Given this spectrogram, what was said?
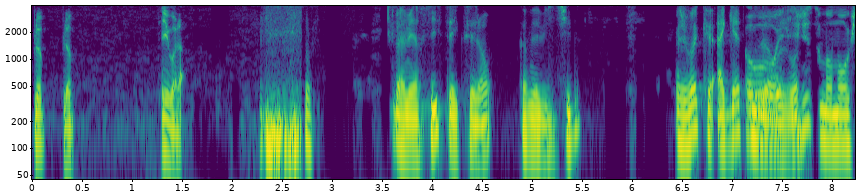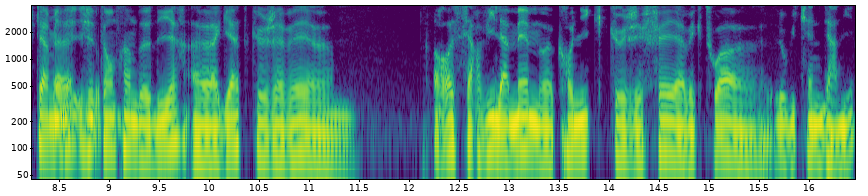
Plop, plop. Et voilà. bah merci, c'était excellent, comme d'habitude. Je vois que Agathe nous a oh, Juste au moment où je termine, euh, j'étais en train de dire à euh, Agathe que j'avais euh, resservi la même chronique que j'ai fait avec toi le week-end dernier.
